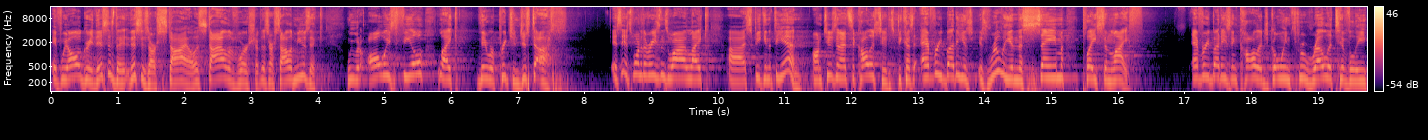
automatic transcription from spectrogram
if we all agree this is, the, this is our style, this style of worship, this is our style of music. We would always feel like they were preaching just to us. It's, it's one of the reasons why I like uh, speaking at the Inn on Tuesday nights to college students because everybody is, is really in the same place in life. Everybody's in college going through relatively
